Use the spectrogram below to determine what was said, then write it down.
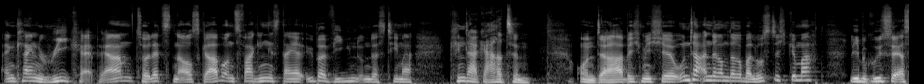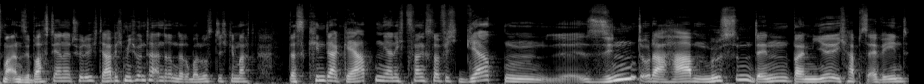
einen kleinen Recap ja, zur letzten Ausgabe. Und zwar ging es da ja überwiegend um das Thema Kindergarten. Und da habe ich mich äh, unter anderem darüber lustig gemacht. Liebe Grüße erstmal an Sebastian natürlich. Da habe ich mich unter anderem darüber lustig gemacht, dass Kindergärten ja nicht zwangsläufig Gärten äh, sind oder haben müssen. Denn bei mir, ich habe es erwähnt,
